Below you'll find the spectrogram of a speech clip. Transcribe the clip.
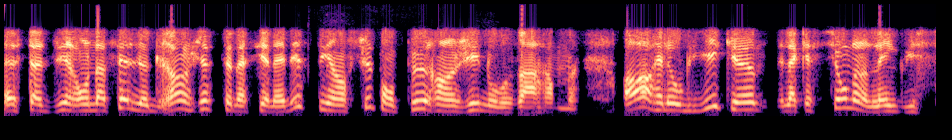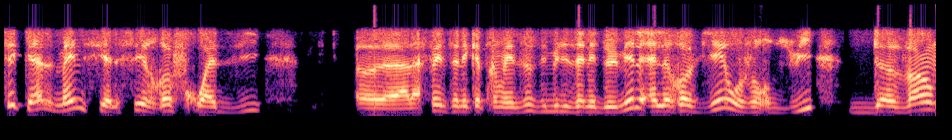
Euh, c'est-à-dire, on a fait le grand geste nationaliste et ensuite on peut ranger nos armes. Or, elle a oublié que la question linguistique, elle, même si elle s'est refroidie euh, à la fin des années 90, début des années 2000, elle revient aujourd'hui devant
